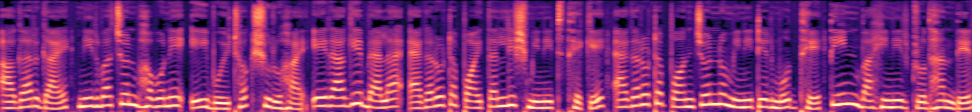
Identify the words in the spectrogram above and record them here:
আগারগাঁয় নির্বাচন ভবনে এই বৈঠক শুরু হয়। এর আগে বেলা এগারোটা পঁয়তাল্লিশ মিনিট থেকে এগারোটা পঞ্চান্ন মিনিটের মধ্যে তিন বাহিনীর প্রধানদের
